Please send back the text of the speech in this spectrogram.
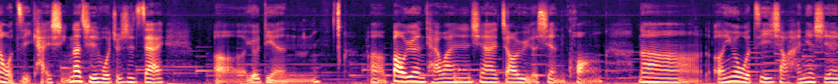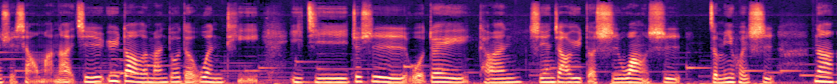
那我自己开心。那其实我就是在呃有点呃抱怨台湾现在教育的现况。那呃，因为我自己小孩念实验学校嘛，那其实遇到了蛮多的问题，以及就是我对台湾实验教育的失望是怎么一回事。那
